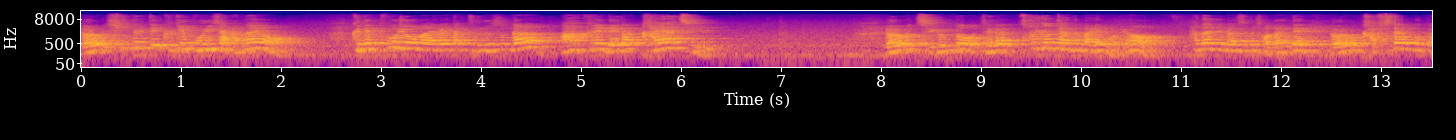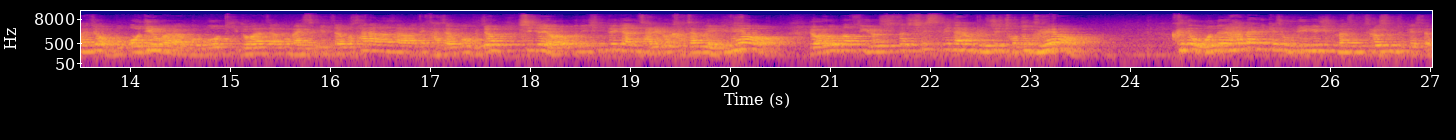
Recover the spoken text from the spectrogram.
여러분 힘들 때 그게 보이지 않아요. 근데 πορεύομαι를 딱 듣는 순간 아 그래 내가 가야지. 여러분 지금도 제가 설교 때 하는 말이 뭐예요? 하나님 말씀을 전할 때 여러분 갑시다 고 하죠. 뭐 어디로 가라고, 뭐 기도하자고, 말씀 읽자고, 사랑하는 사람한테 가자고, 그죠? 심지어 여러분이 힘들게 하는 자리로 가자고 얘기를 해요. 여러분 마음속 이럴 수 있어 싫습니다라고 그럴 수 저도 그래요. 근데 오늘 하나님께서 우리에게 주신 말씀 들었으면 좋겠어요.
